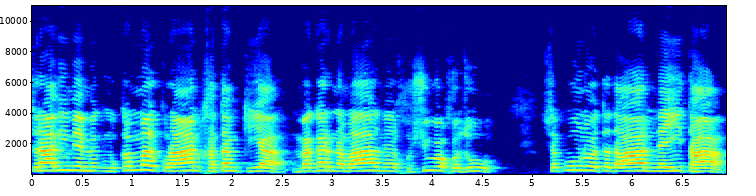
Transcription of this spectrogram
تراوی میں مکمل قرآن ختم کیا مگر نماز میں خوشو و خضو سکون و اعتدال نہیں تھا،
